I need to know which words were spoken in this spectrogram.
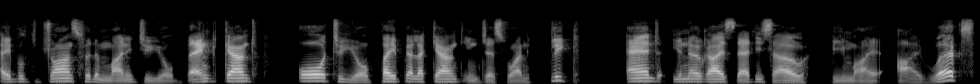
able to transfer the money to your bank account or to your PayPal account in just one click. And you know, guys, that is how Be My Eye works.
